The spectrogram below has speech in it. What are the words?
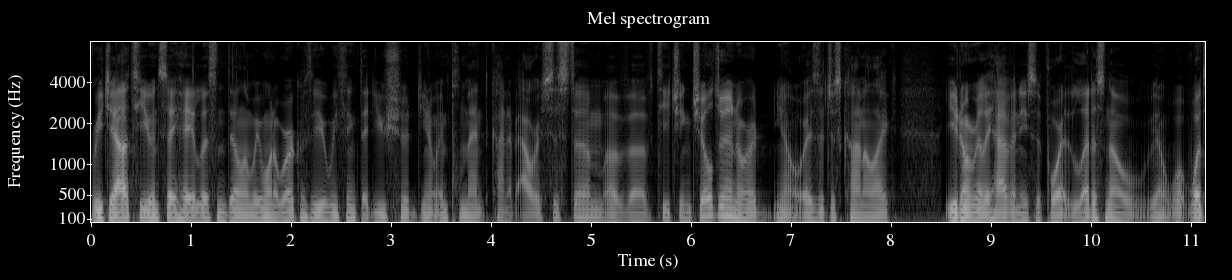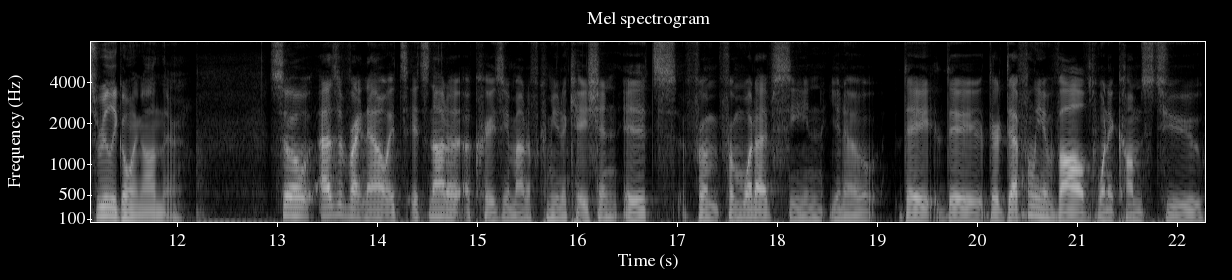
reach out to you and say, "Hey, listen, Dylan, we want to work with you. We think that you should, you know, implement kind of our system of of teaching children," or you know, is it just kind of like you don't really have any support? Let us know, you know, what, what's really going on there. So as of right now, it's it's not a, a, crazy amount of communication. It's from from what I've seen, you know, they they they're definitely involved when it comes to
